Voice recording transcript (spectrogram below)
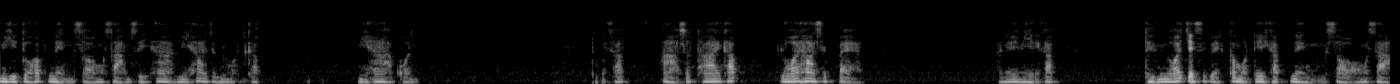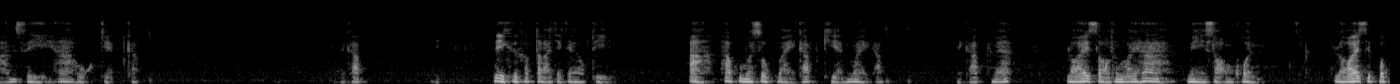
มีกี่ตัวครับหนึ่งสองสามสี่ห้ามีห้าจำนวนครับ มีห้าคนถูกไหมครับอ่าสุดท้ายครับร้อยห้าสิบแปด นนี้ไม่มีนะครับ ถึงร้อยเจ็ดสิบเอ็ดก็หมดนี่ครับหนึ่งสองสามสี่ห้าหกเจ็ดครับ เห็นไหมครับ นี่คือครับตลาดแจกแจงออกทีอ่าถ้าคุณมาสุกใหม่ครับ เขียนใหม่ครับ นี่ครับ เห็นไหมร้อยสองถึงร้อยห้ามีสองคนร้อยสิบหก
